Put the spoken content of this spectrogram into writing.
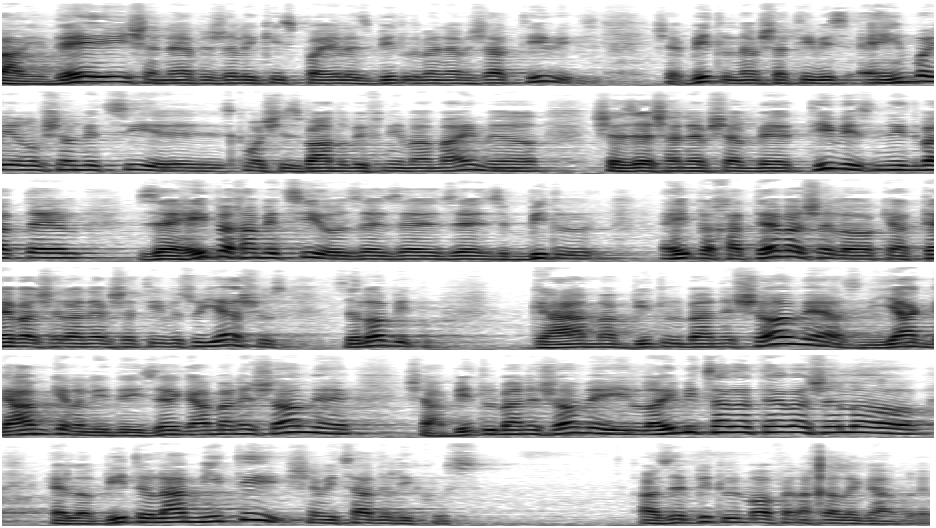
ועל ידי שנפש הליקיס פועלס ביטל בנפש הטיביס, שביטל נפש הטיביס אין בו עירוב של מציאות, כמו שהסברנו בפנים המיימר, שזה שהנפש הטיביס נתבטל, זה היפך המציאות, זה, זה, זה, זה ביטל, היפך הטבע שלו, כי הטבע של הנפש הטיביס הוא ישוס, זה לא ביטל. גם הביטל בנשומה, אז נהיה גם כן על ידי זה, גם בנשומה, שהביטל בנשומה היא לא מצד הטבע שלו, אלא ביטל אמיתי שמצד הליכוס. אז זה ביטל באופן אחר לגמרי.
